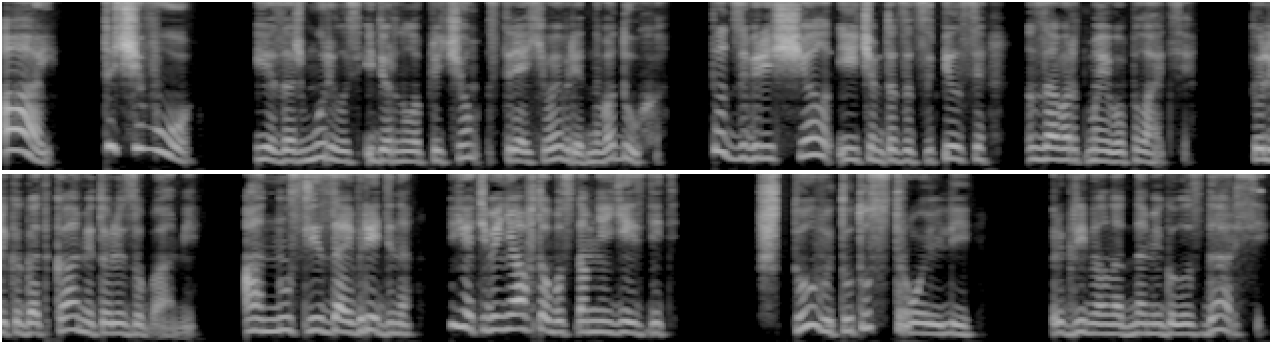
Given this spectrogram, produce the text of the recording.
«Ай, ты чего?» Я зажмурилась и дернула плечом, стряхивая вредного духа. Тот заверещал и чем-то зацепился за ворот моего платья. То ли коготками, то ли зубами. «А ну, слезай, вредина! Я тебе не автобус на мне ездить!» «Что вы тут устроили?» Прогремел над нами голос Дарси.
